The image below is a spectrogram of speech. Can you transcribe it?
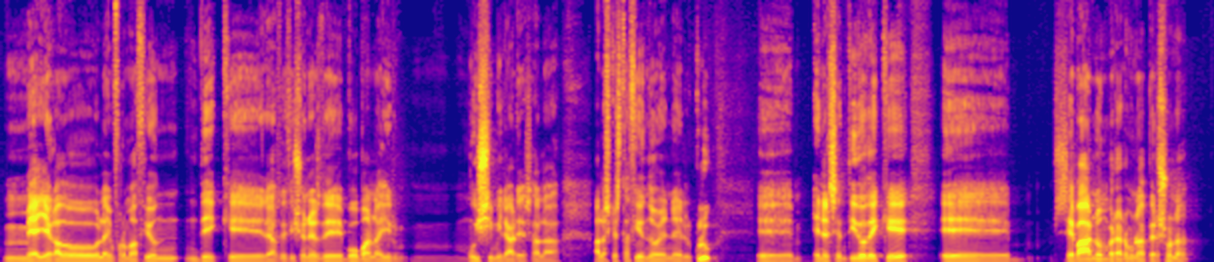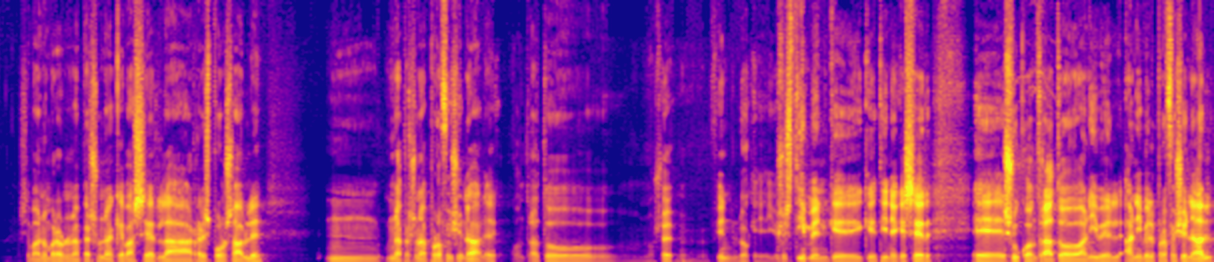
me ha llegado la información de que las decisiones de Bob van a ir muy similares a, las que está haciendo en el club, eh, en el sentido de que se va a nombrar una persona, se va a nombrar una persona que va a ser la responsable, mm, una persona profesional, contrato no sé, en fin, lo que ellos estimen que, tiene que ser eh, su contrato a nivel, a nivel profesional,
